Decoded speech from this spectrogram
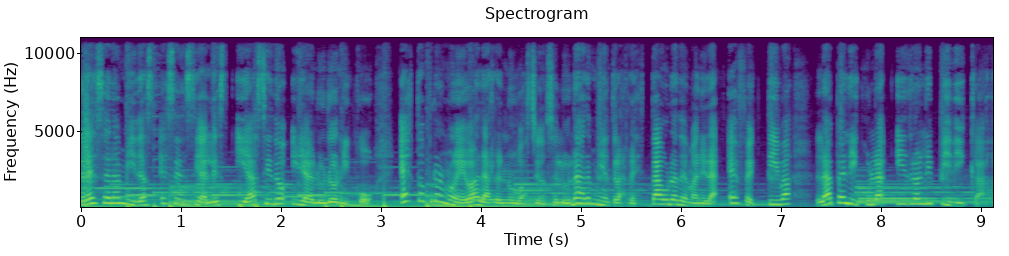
tres ceramidas esenciales y ácido hialurónico. Esto promueve la renovación celular mientras restaura de manera efectiva la película hidrolipídica.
